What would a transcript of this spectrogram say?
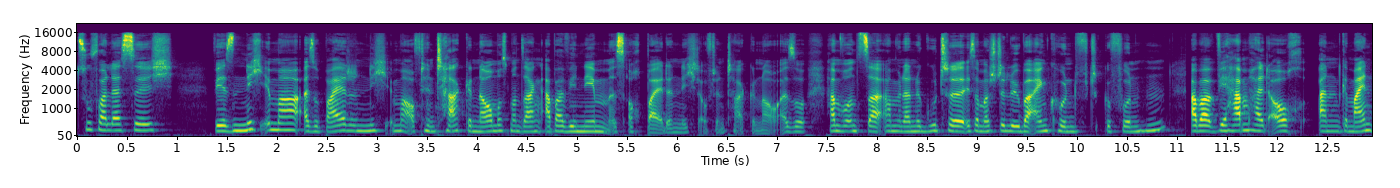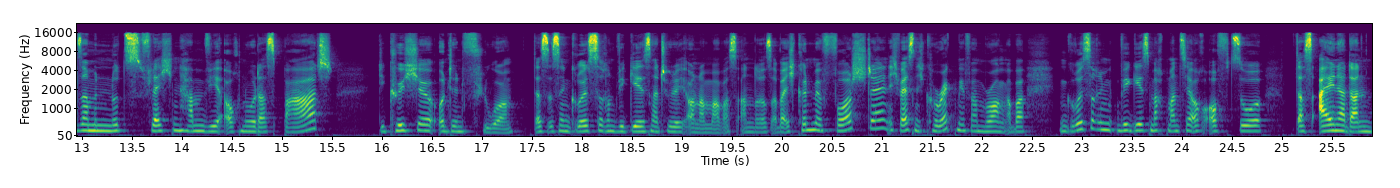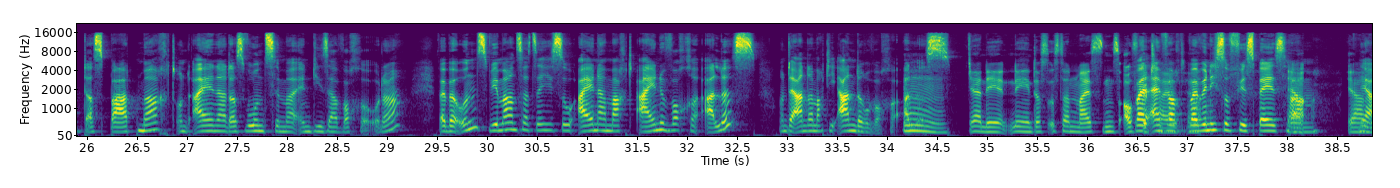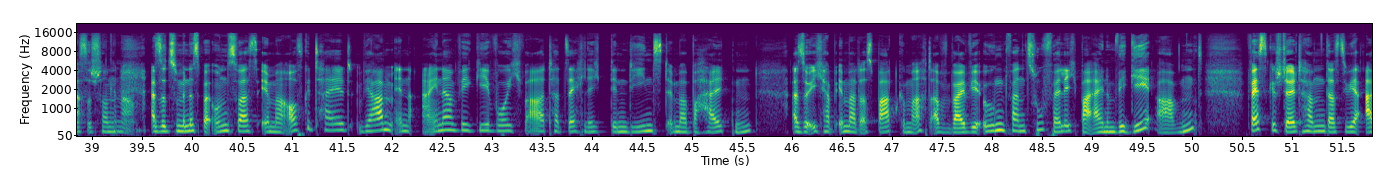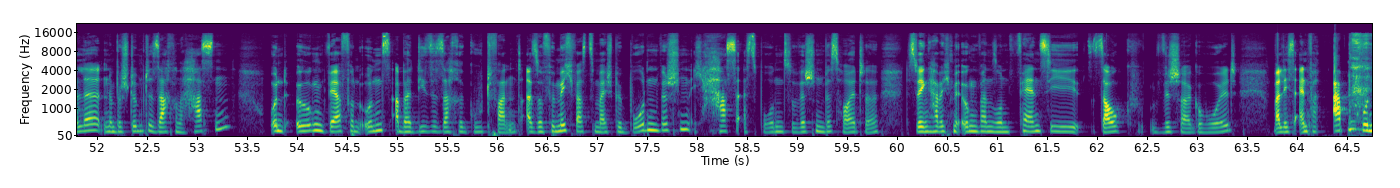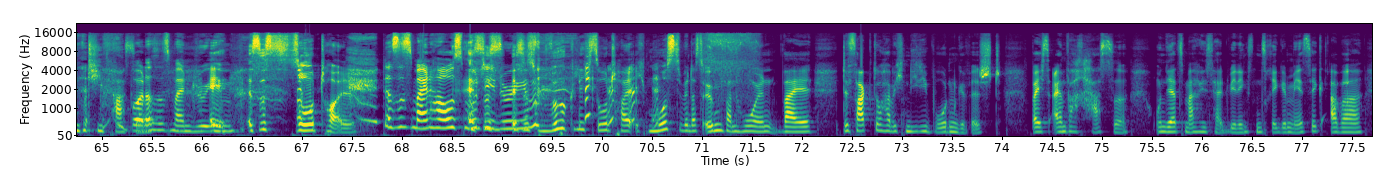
zuverlässig wir sind nicht immer, also beide nicht immer auf den Tag genau, muss man sagen, aber wir nehmen es auch beide nicht auf den Tag genau. Also haben wir uns da, haben wir da eine gute, ich sag mal, stille Übereinkunft gefunden. Aber wir haben halt auch an gemeinsamen Nutzflächen haben wir auch nur das Bad die Küche und den Flur. Das ist in größeren WGs natürlich auch nochmal was anderes. Aber ich könnte mir vorstellen, ich weiß nicht, correct me if I'm wrong, aber in größeren WGs macht man es ja auch oft so, dass einer dann das Bad macht und einer das Wohnzimmer in dieser Woche, oder? Weil bei uns, wir machen es tatsächlich so, einer macht eine Woche alles und der andere macht die andere Woche alles. Mm, ja, nee, nee, das ist dann meistens aufgeteilt. Weil einfach, ja. weil wir nicht so viel Space ja. haben. Ja, ja, das ist schon. Genau. Also zumindest bei uns war es immer aufgeteilt. Wir haben in einer WG, wo ich war, tatsächlich den Dienst immer behalten. Also ich habe immer das Bad gemacht, aber weil wir irgendwann zufällig bei einem WG-Abend festgestellt haben, dass wir alle eine bestimmte Sache hassen und irgendwer von uns aber diese Sache gut fand. Also für mich war es zum Beispiel Bodenwischen. Ich hasse es, Boden zu wischen bis heute. Deswegen habe ich mir irgendwann so einen fancy Saugwischer geholt, weil ich es einfach abgrundtief hasse. Boah, das ist mein Dream. Ey, es ist so toll. Das ist mein Hausmutti-Dream. Es, es ist wirklich so toll. Ich musste mir das irgendwann holen, weil de facto habe ich nie die Boden gewischt, weil ich es einfach hasse. Und jetzt mache ich es halt wenigstens regelmäßig. Aber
